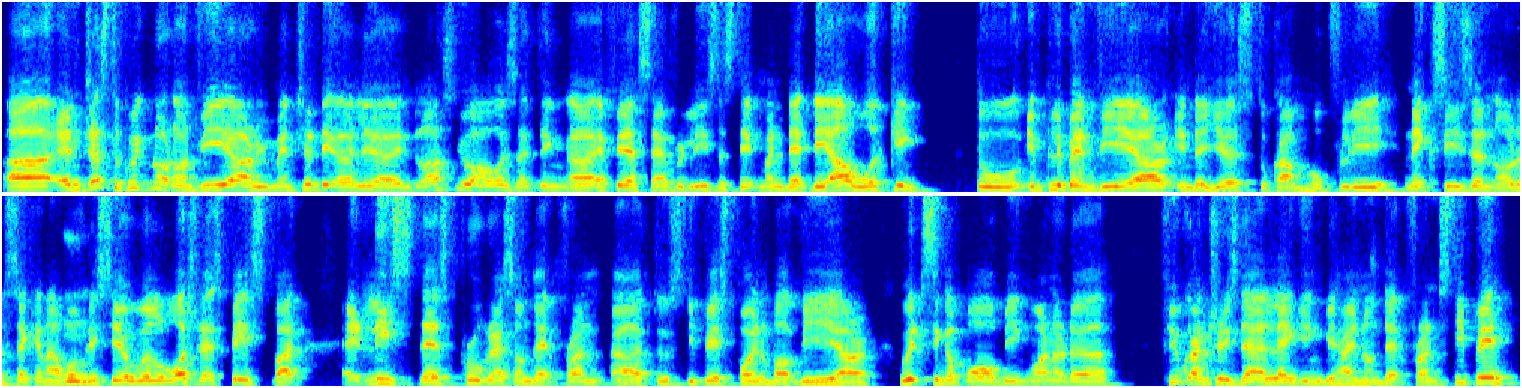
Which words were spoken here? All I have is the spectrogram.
Uh, and just a quick note on VAR, you mentioned it earlier. In the last few hours, I think uh, FAS have released a statement that they are working to implement VAR in the years to come. Hopefully, next season or the second half of Mm. this year, we'll watch that space. But at least there's progress on that front. Uh, to Stipe's point about VAR, with Singapore being one of the few countries that are lagging behind on that front. Stipe,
